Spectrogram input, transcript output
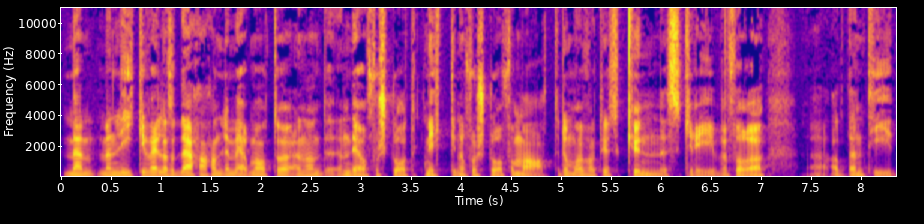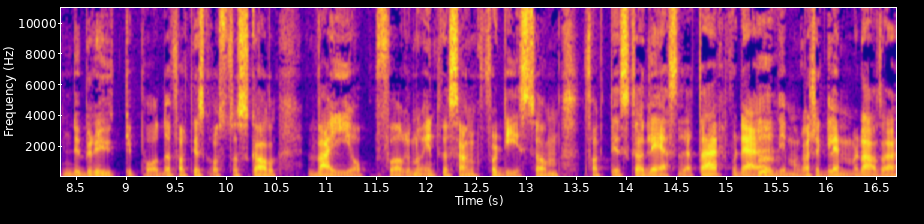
men, men likevel, altså det handler mer om enn enn det å forstå teknikken og forstå formatet. Du må jo faktisk kunne skrive for å at den tiden du bruker på det, faktisk også skal veie opp for noe interessant for de som faktisk skal lese dette her. For det er jo de man kanskje glemmer, da. Altså,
